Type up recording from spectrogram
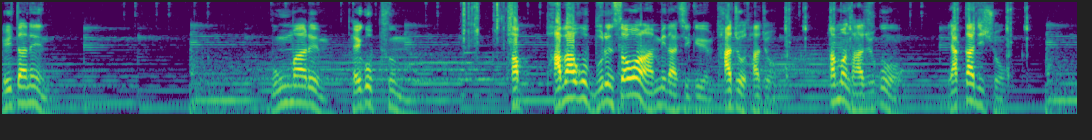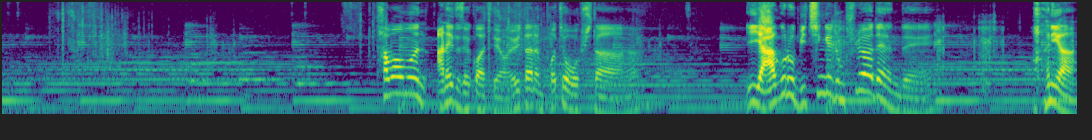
일단은 목마름 배고픔 밥, 밥하고 물은 썩어납니다 지금. 다 줘 다 줘. 한 번 다 주고 약까지 줘. 탐험은 안 해도 될 것 같아요. 일단은 버텨봅시다. 이 약으로 미친 게 좀 풀려야 되는데. 아니야.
